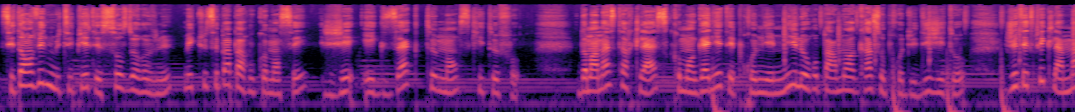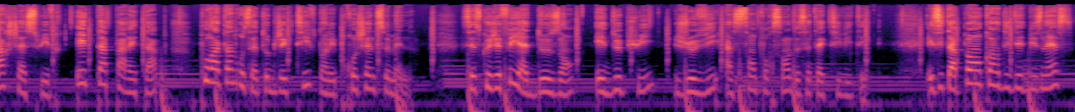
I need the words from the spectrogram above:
Si tu envie de multiplier tes sources de revenus, mais que tu ne sais pas par où commencer, j'ai exactement ce qu'il te faut. Dans ma masterclass, comment gagner tes premiers 1000 euros par mois grâce aux produits digitaux, je t'explique la marche à suivre étape par étape pour atteindre cet objectif dans les prochaines semaines. C'est ce que j'ai fait il y a deux ans et depuis, je vis à 100% de cette activité. Et si tu n'as pas encore d'idée de business,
